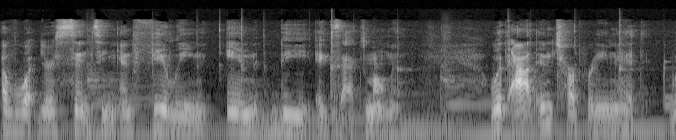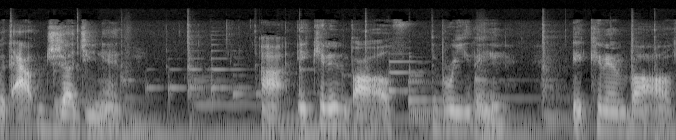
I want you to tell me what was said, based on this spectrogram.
of what you're sensing and feeling in the exact moment without interpreting it, without judging it. Uh, it can involve breathing, it can involve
